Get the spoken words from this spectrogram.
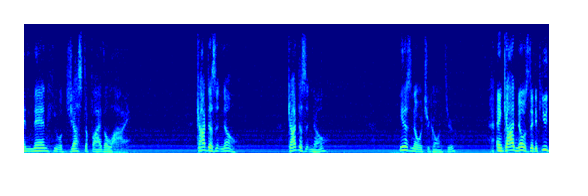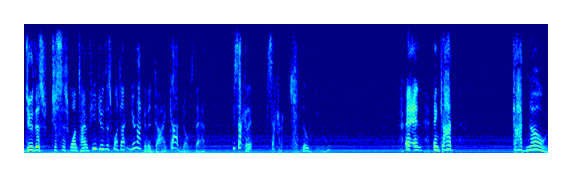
and then he will justify the lie. God doesn't know. God doesn't know. He doesn't know what you're going through. And God knows that if you do this just this one time, if you do this one time, you're not going to die. God knows that. He's not going to he's not going to kill you. And, and and God God knows.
